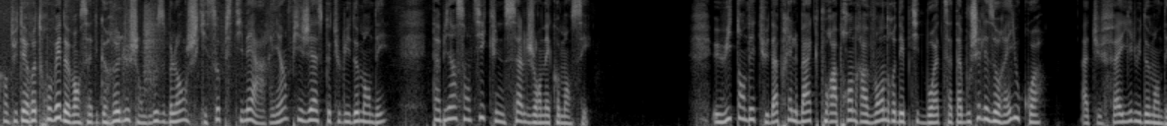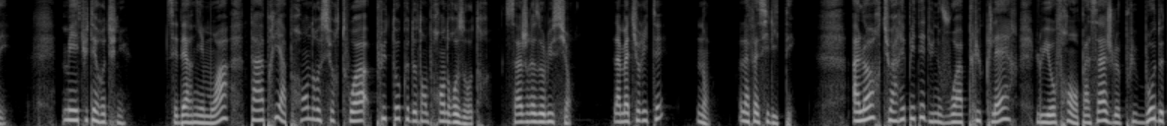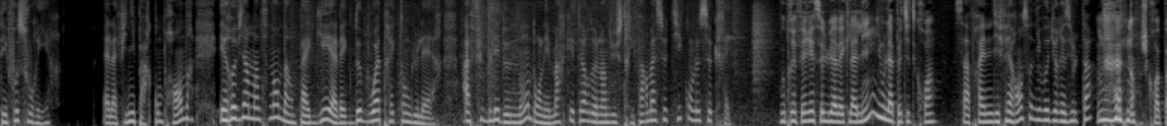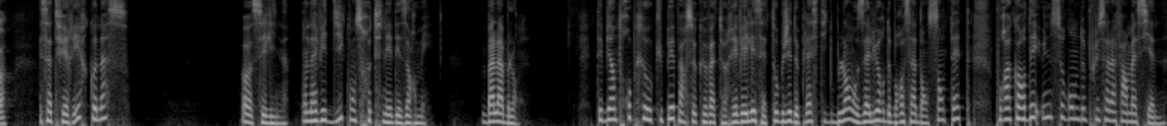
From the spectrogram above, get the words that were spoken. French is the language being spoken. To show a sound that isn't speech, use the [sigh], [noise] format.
Quand tu t'es retrouvé devant cette greluche en blouse blanche qui s'obstinait à rien piger à ce que tu lui demandais, t'as bien senti qu'une sale journée commençait. Huit ans d'études après le bac pour apprendre à vendre des petites boîtes, ça t'a bouché les oreilles ou quoi? As-tu failli lui demander Mais tu t'es retenu. Ces derniers mois, t'as appris à prendre sur toi plutôt que de t'en prendre aux autres. Sage résolution. La maturité? Non, la facilité. Alors tu as répété d'une voix plus claire, lui offrant au passage le plus beau de tes faux sourires. Elle a fini par comprendre et revient maintenant d'un pas gai avec deux boîtes rectangulaires, affublées de noms dont les marketeurs de l'industrie pharmaceutique ont le secret. Vous préférez celui avec la ligne ou la petite croix? Ça fera une différence au niveau du résultat? [laughs] Non, je crois pas. Et ça te fait rire, connasse Oh, Céline, on avait dit qu'on se retenait désormais. Bala blanc. T'es bien trop préoccupée par ce que va te révéler cet objet de plastique blanc aux allures de brosse à dents sans tête pour accorder une seconde de plus à la pharmacienne.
